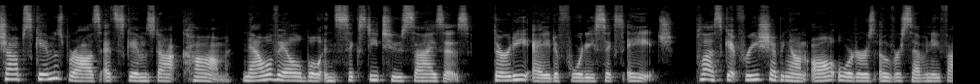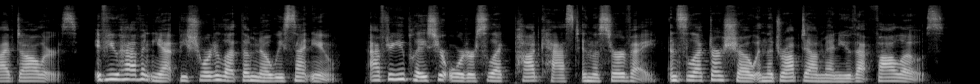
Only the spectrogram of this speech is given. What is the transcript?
Shop Skims bras at skims.com, now available in 62 sizes, 30A to 46H. Plus, get free shipping on all orders over $75. If you haven't yet, be sure to let them know we sent you. After you place your order, select podcast in the survey and select our show in the drop down menu that follows.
